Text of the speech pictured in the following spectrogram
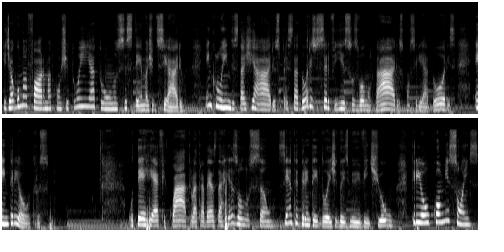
que de alguma forma constituem e atuam no sistema judiciário, incluindo estagiários, prestadores de serviços, voluntários, conciliadores, entre outros. O TRF4, através da Resolução 132 de 2021, criou comissões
